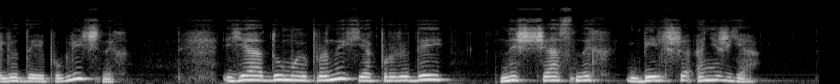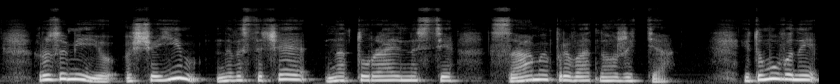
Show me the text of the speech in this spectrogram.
людей публічних, я думаю про них як про людей нещасних більше, аніж я. Розумію, що їм не вистачає натуральності саме приватного життя, і тому вони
